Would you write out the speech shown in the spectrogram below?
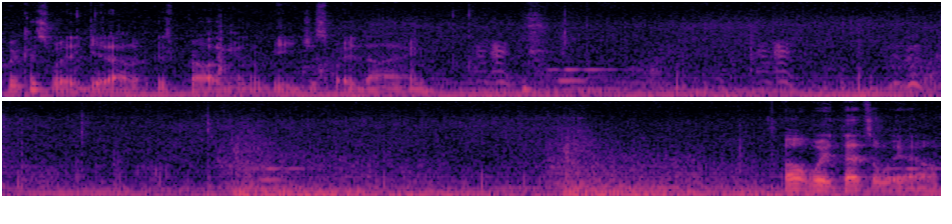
Quickest way to get out of it is probably going to be just by dying. Oh wait, that's a way out.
